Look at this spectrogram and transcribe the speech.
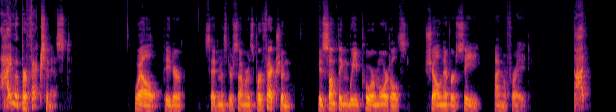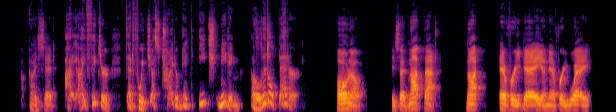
I'm a perfectionist. Well, Peter, said Mr. Summers, perfection is something we poor mortals shall never see, I'm afraid. But, I said, I, I figure that if we just try to make each meeting a little better. Oh, no, he said, not that. Not every day and every way.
